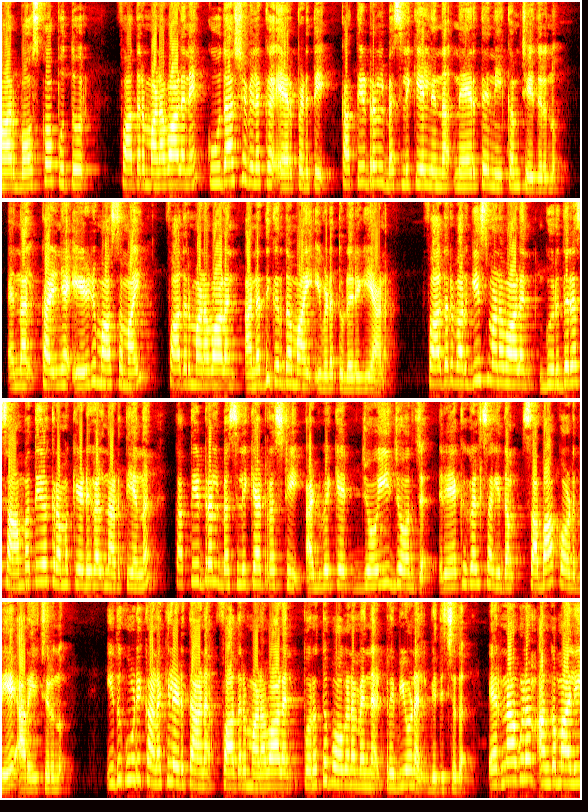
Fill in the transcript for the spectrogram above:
Mar Bosco Puthur father മണവാളനെ കൂതാശ വിലക്ക് ഏർപ്പെടുത്തി കത്തീഡ്രൽ ബസിലിക്കയിൽ നിന്ന് നേരത്തെ നീക്കം ചെയ്തിരുന്നു. എന്നാൽ കഴിഞ്ഞ ഏഴു മാസമായി ഫാദർ മണവാളൻ അനധികൃതമായി ഇവിടെ തുടരുകയാണ്. ഫാദർ വർഗീസ് മണവാളൻ ഗുരുതര സാമ്പത്തിക ക്രമക്കേടുകൾ നടത്തിയെന്ന് cathedral basilica trustee advocate Joy George രേഖകൾ സഹിതം സഭാ കോടതിയെ അറിയിച്ചിരുന്നു. ഇതുകൂടി കണക്കിലെടുത്താണ് ഫാദർ മണവാളൻ പുറത്തു പോകണമെന്ന് ട്രിബ്യൂണൽ വിധിച്ചത്. എറണാകുളം അങ്കമാലി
